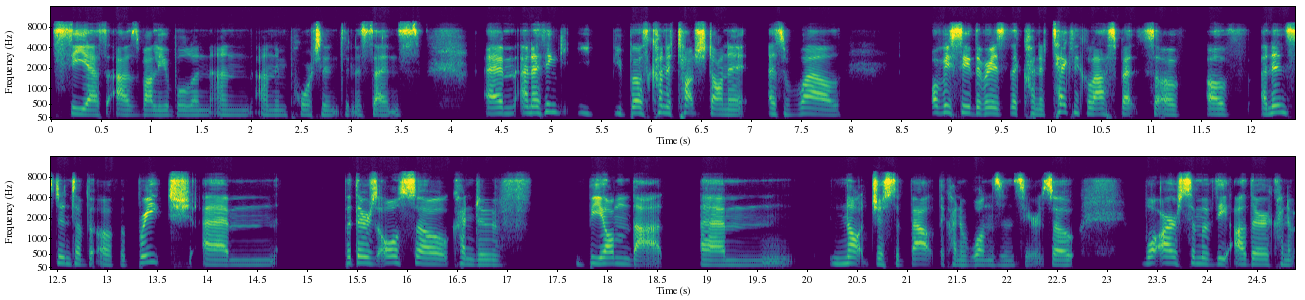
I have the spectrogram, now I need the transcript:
see as as valuable and and, and important in a sense. Um, and I think you, you both kind of touched on it as well. Obviously, there is the kind of technical aspects of of an incident of, of a breach, um, but there's also kind of beyond that um, not just about the kind of ones and zeros. So, what are some of the other kind of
